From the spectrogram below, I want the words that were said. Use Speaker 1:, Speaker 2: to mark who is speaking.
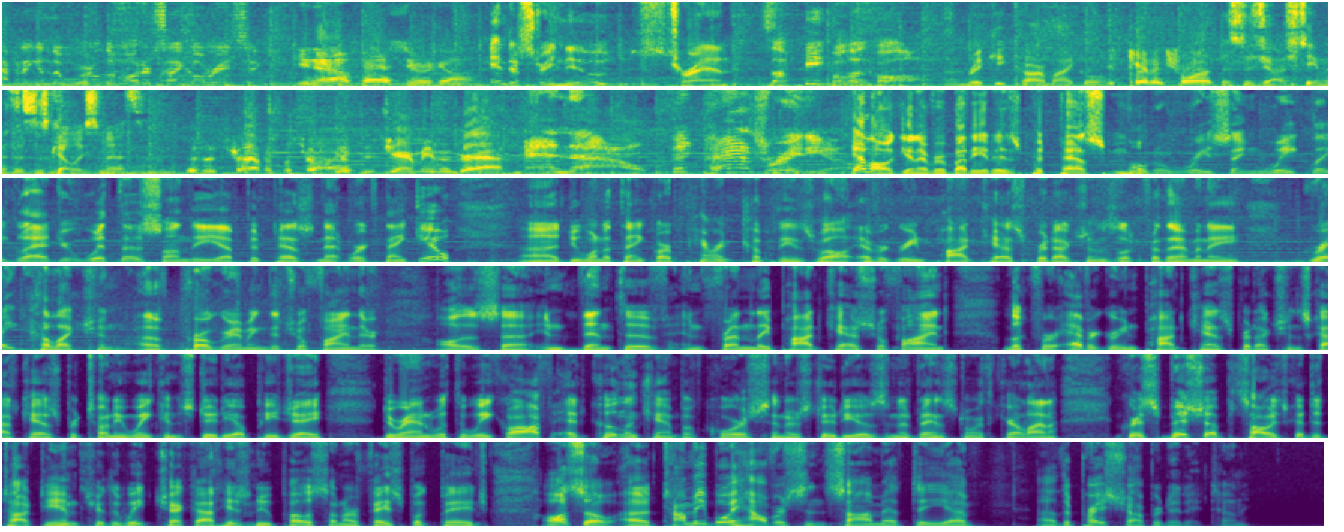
Speaker 1: What's happening in the world of motorcycle racing?
Speaker 2: You know how fast you're going?
Speaker 1: Industry news, trends, the people involved.
Speaker 3: I'm Ricky Carmichael.
Speaker 4: Kevin Schwantz.
Speaker 5: This is Josh Teemuth. This is Kelly Smith.
Speaker 4: This is Travis Pastrana.
Speaker 6: This is Jeremy McGrath.
Speaker 1: And now, Pit Pass Radio.
Speaker 7: Hello again, everybody. It is Pit Pass Moto Racing Weekly. Glad you're with us on the uh, Pit Pass Network. Thank you. I uh, do want to thank our parent company as well, Evergreen Podcast Productions. Look for them in a great collection of programming that you'll find there all those uh, inventive and friendly podcasts you'll find. Look for Evergreen Podcast Productions. Scott Casper, Tony Wink in studio, PJ Duran with the week off, Ed Kuhlenkamp, of course, in our studios in Advance North Carolina. Chris Bishop, it's always good to talk to him through the week. Check out his new posts on our Facebook page. Also, uh, Tommy Boy Halverson saw him at the uh, uh the Price Chopper today, Tony.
